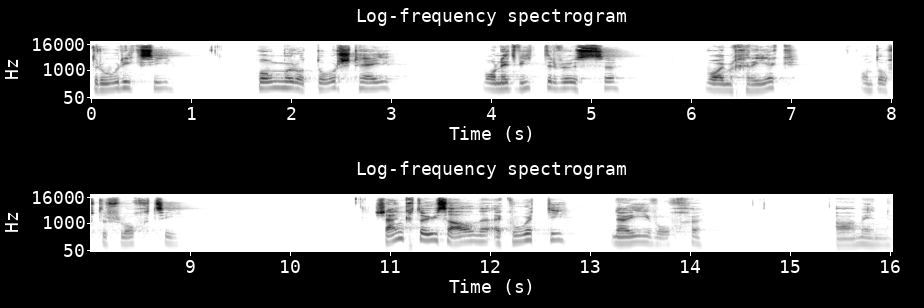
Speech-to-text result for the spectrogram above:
traurig sind, Hunger und Durst haben, die nicht weiter wissen, die im Krieg und auf der Flucht sind. Schenkt uns allen eine gute, neue Woche. Amen.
